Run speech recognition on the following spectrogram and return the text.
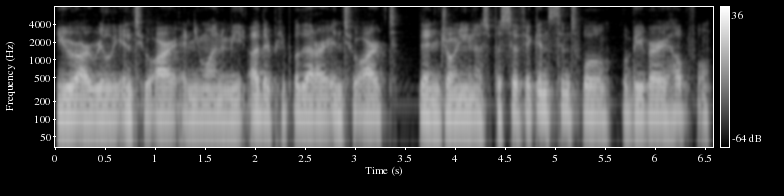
you are really into art and you want to meet other people that are into art, then joining a specific instance will, will be very helpful.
